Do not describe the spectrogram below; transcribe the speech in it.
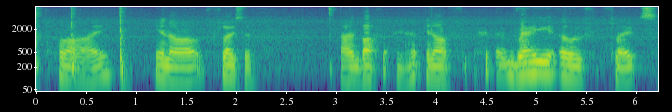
apply in our float of um, buffer in our array of floats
